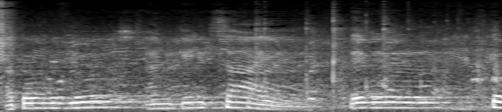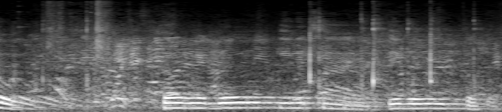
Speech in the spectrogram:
Atong reviews and kinitsay. Table 2. Atong review kinitsay. Table 2.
